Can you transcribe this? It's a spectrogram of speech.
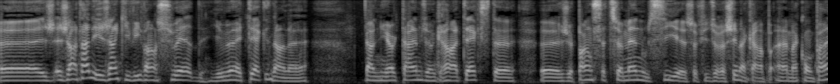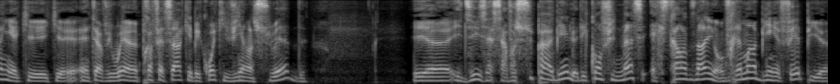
Euh, j'entends des gens qui vivent en Suède. Il y a eu un texte dans le New York Times, un grand texte, euh, euh, je pense cette semaine aussi, Sophie Durocher, ma, ma compagne, qui, qui a interviewé un professeur québécois qui vit en Suède. Et euh, ils disent ça va super bien, le déconfinement, c'est extraordinaire, ils ont vraiment bien fait. Puis euh,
